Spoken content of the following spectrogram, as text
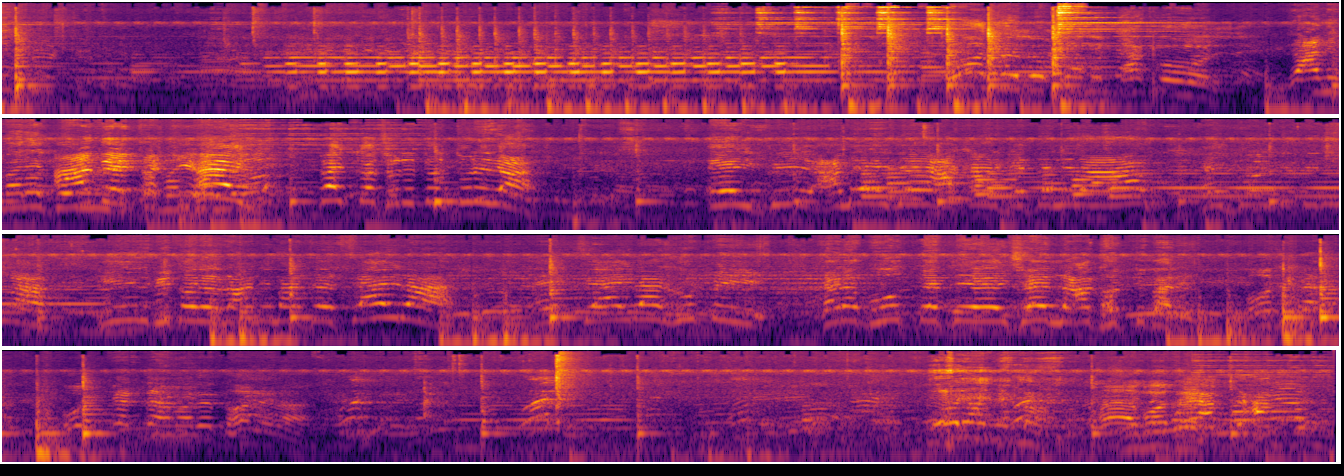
এই, আমি এই যে আকার কেটে নিলাম এই গন্ডিতে নিলাম। এর ভিতরে রানী মাছের চাইরা এই চাইরা রুপি যারা ভূত পেতে এসে না ধরতে পারে। আমাদের ধরে না। হ্যাঁ, বলে আপনি হাত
